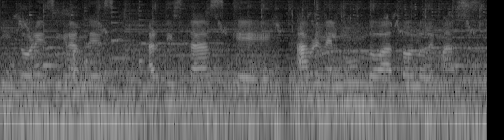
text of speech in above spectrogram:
pintores y grandes artistas que abren el mundo a todo lo demás.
